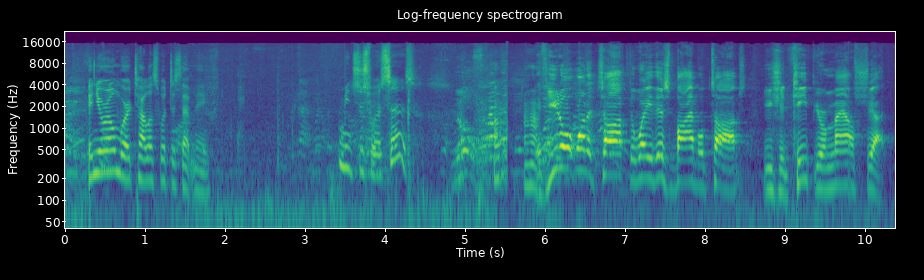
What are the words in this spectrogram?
ashamed. In your own word, tell us what does that mean? It means just what it says. Uh-huh. If you don't want to talk the way this Bible talks, you should keep your mouth shut.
